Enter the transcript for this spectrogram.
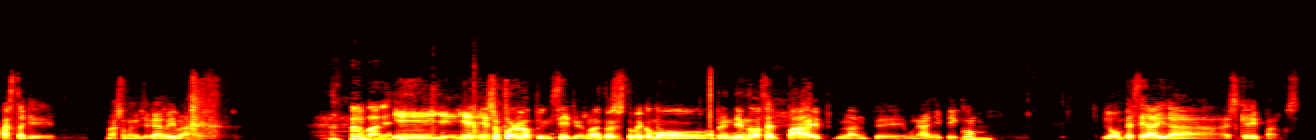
Hasta que más o menos llegué arriba. vale. Y, y- y esos fueron los principios, ¿no? Entonces estuve como aprendiendo a hacer pipe durante un año y pico. Y luego empecé a ir a, a skate parks.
